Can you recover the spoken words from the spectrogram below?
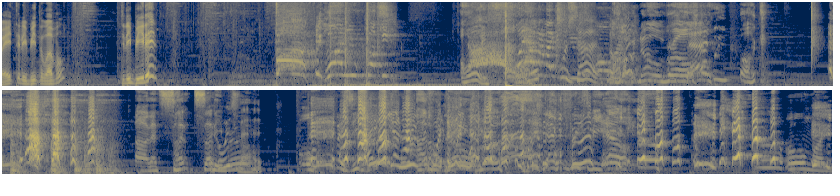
Wait, did he beat the level? Did he beat it? Why do you fucking? Holy ah, What happened to my What was that? Oh, I don't know, bro. Holy fuck. oh, that's Sun Sunny, Who bro. is that? Oh, I don't know, bro. that freaks me out, bro. Oh my god.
